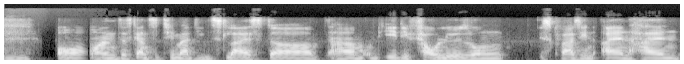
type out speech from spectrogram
Mhm. Und das ganze Thema Dienstleister ähm, und EDV-Lösungen ist quasi in allen Hallen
